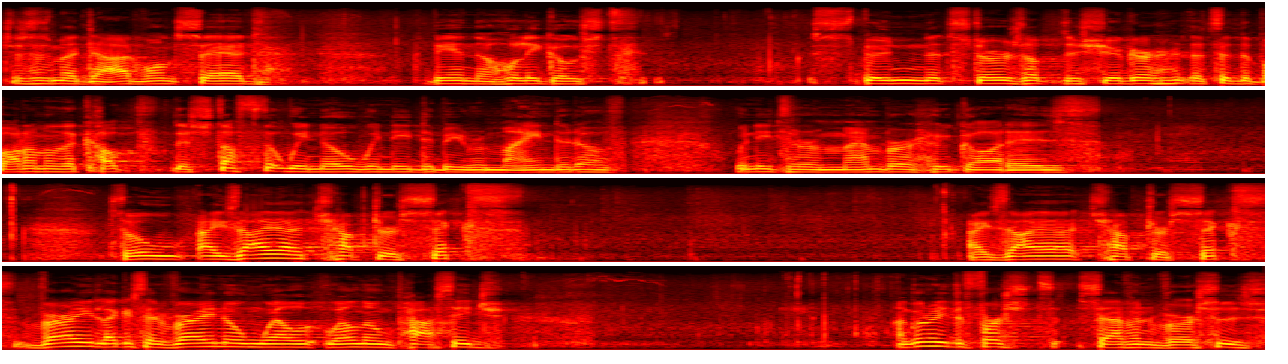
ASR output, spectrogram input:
just as my dad once said, being the Holy Ghost spoon that stirs up the sugar that's at the bottom of the cup, the stuff that we know we need to be reminded of. We need to remember who God is. So, Isaiah chapter 6. Isaiah chapter 6. Very, like I said, very known, well, well known passage. I'm going to read the first seven verses.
